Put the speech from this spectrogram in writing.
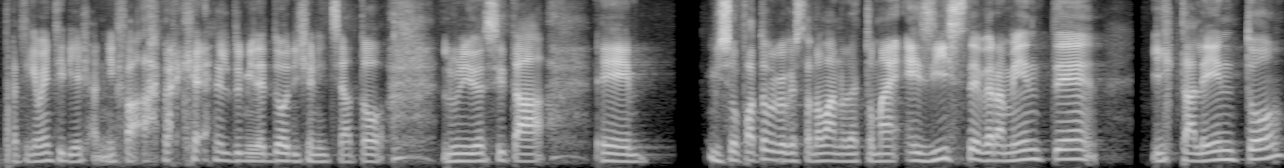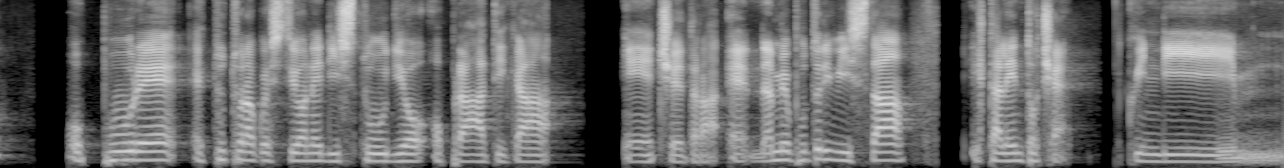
praticamente dieci anni fa, perché nel 2012 ho iniziato l'università e mi sono fatto proprio questa domanda, ho detto ma esiste veramente il talento oppure è tutta una questione di studio o pratica eccetera. E dal mio punto di vista il talento c'è, quindi mm,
